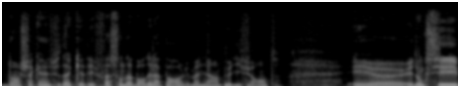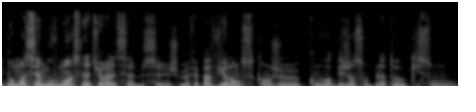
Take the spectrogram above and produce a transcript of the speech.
Dans chacun de mes spectacles il y a des façons d'aborder la parole de manière un peu différente. Et, euh, donc pour moi c'est un mouvement assez naturel. Ça, je me fais pas violence quand je convoque des gens sur le plateau qui sont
